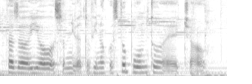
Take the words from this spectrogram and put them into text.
In caso io sono arrivato fino a questo punto e ciao.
